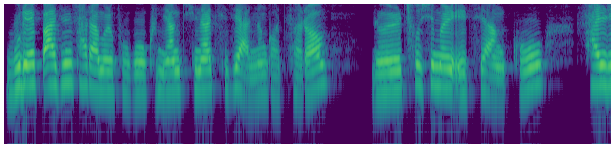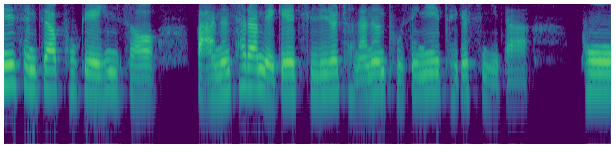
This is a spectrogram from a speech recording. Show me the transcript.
물에 빠진 사람을 보고 그냥 지나치지 않는 것처럼 늘 초심을 잃지 않고 살릴 생자 포교에 힘써 많은 사람에게 진리를 전하는 도생이 되겠습니다. 보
